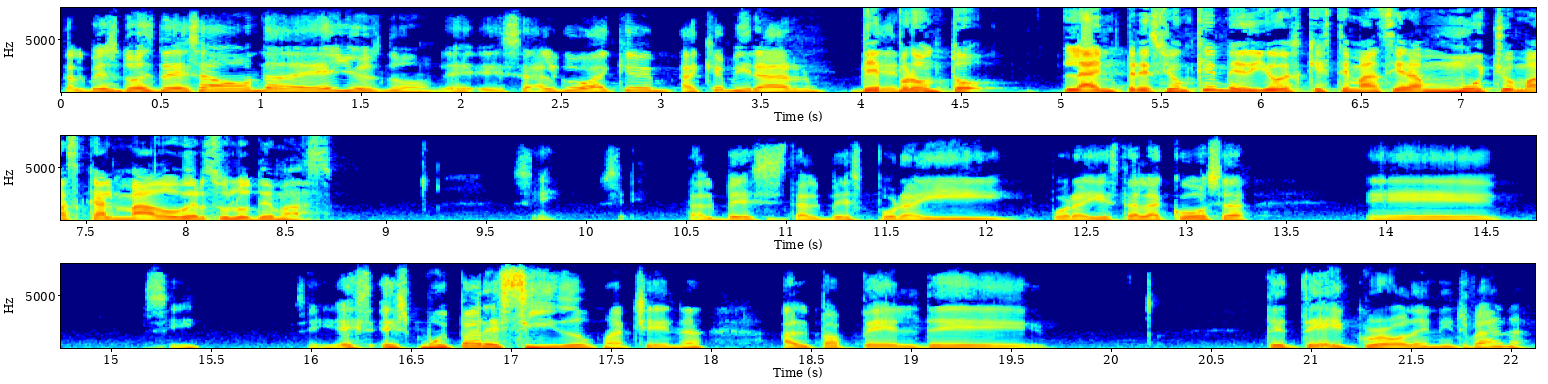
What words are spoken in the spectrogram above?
Tal vez no es de esa onda de ellos, ¿no? Es, es algo, hay que, hay que mirar. De pronto, la impresión que me dio es que este man sí era mucho más calmado versus los demás. Sí, sí. Tal vez, tal vez por ahí, por ahí está la cosa. Eh, sí, sí. Es, es muy parecido, Machena, al papel de, de Dave Grohl en Nirvana.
